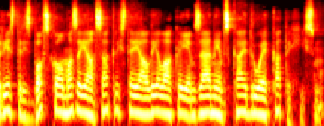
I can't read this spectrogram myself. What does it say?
priesteris Bosko mazajā sakristējā lielākajiem zēniem skaidroja katehismu.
